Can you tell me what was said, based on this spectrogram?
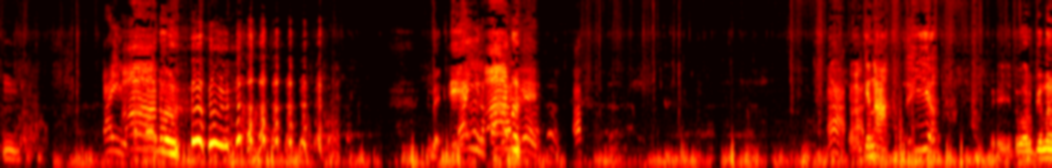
Hmm. Lepas. lagi. Aduh. Hai, lepas Aduh. lagi. eh. Up. Ah, kena. Iya. Itu baru kena.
